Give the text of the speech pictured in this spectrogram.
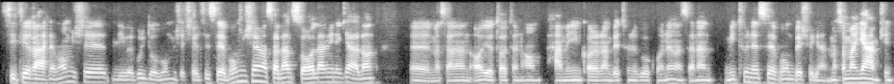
سیتی قهرمان میشه لیورپول دوم میشه چلسی سوم میشه. مثلا سوالم اینه که الان مثلا آیا تاتنهام همه این کارا رو هم بتونه بکنه؟ مثلا می‌تونه سوم بشه یا مثلا من یه همچین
